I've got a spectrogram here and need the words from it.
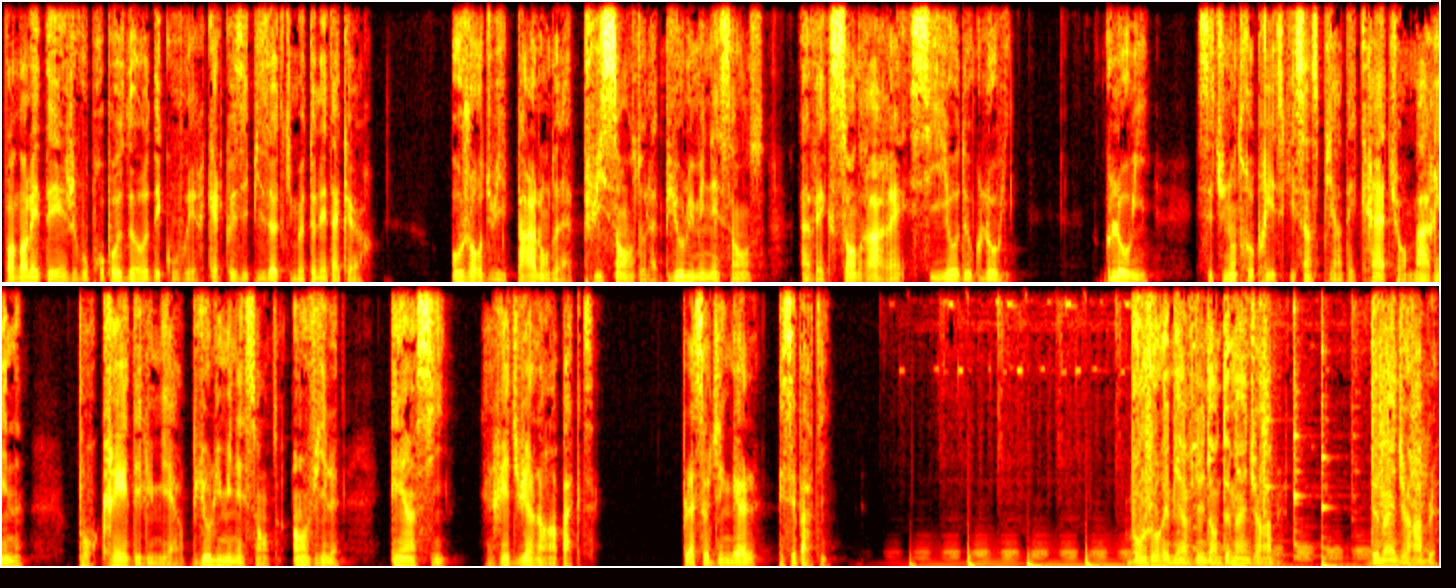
Pendant l'été, je vous propose de redécouvrir quelques épisodes qui me tenaient à cœur. Aujourd'hui, parlons de la puissance de la bioluminescence avec Sandra Ray, CEO de Glowy. Glowy, c'est une entreprise qui s'inspire des créatures marines pour créer des lumières bioluminescentes en ville et ainsi réduire leur impact. Place au jingle et c'est parti. Bonjour et bienvenue dans Demain est durable. Demain est durable,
